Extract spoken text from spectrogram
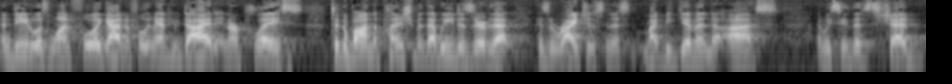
indeed was one, fully God and fully man, who died in our place, took upon the punishment that we deserve, that His righteousness might be given to us. And we see the shed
